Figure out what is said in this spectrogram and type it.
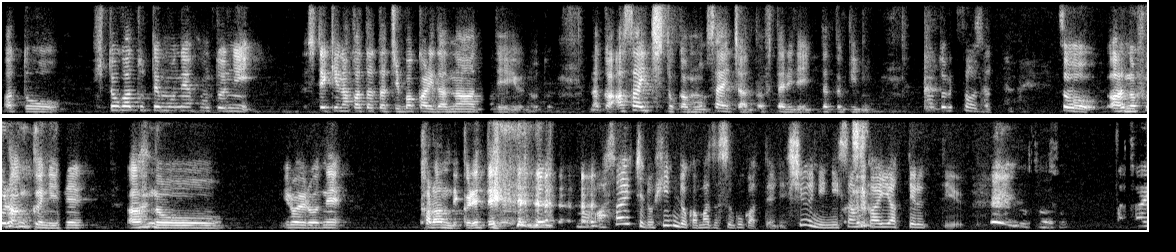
あと人がとてもね本当に素敵な方たちばかりだなっていうのとなんか朝市とかもさえちゃんと2人で行った時に本当にそうだそうあのフランクにねあのいろいろね絡んでくれてまあ、朝一の頻度がまずすごかったよね。週に2、3回やってるっていう。そうそうそう。朝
